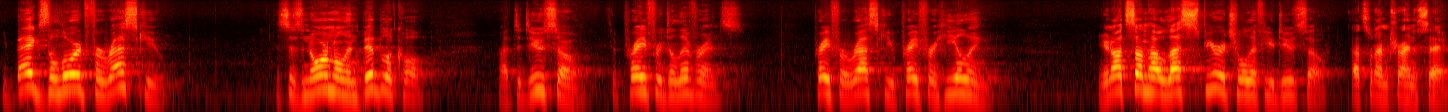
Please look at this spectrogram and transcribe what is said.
He begs the Lord for rescue. This is normal and biblical uh, to do so, to pray for deliverance. Pray for rescue, pray for healing. You're not somehow less spiritual if you do so. That's what I'm trying to say.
